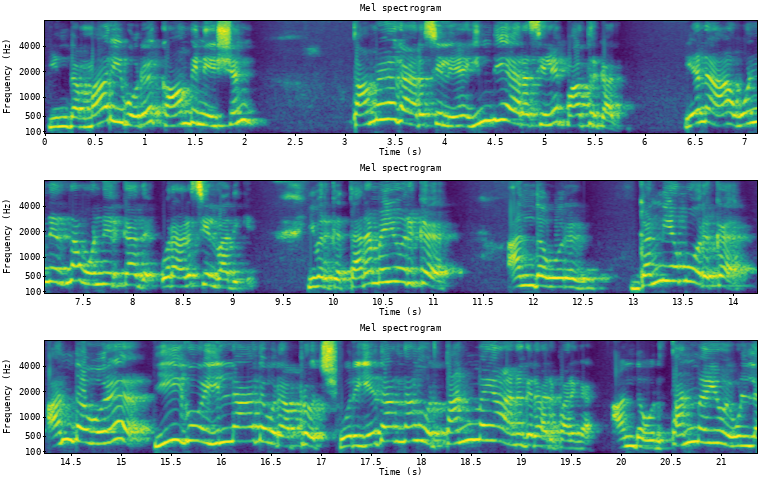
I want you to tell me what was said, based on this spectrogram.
இந்த மாதிரி ஒரு காம்பினேஷன் தமிழக அரசியலே இந்திய அரசியலே பார்த்துருக்காது ஏன்னா ஒன்று இருந்தா ஒன்று இருக்காது ஒரு அரசியல்வாதிக்கு. இவருக்கு திறமையும் இருக்கு அந்த ஒரு கண்ணியமும் இருக்கு அந்த ஒரு ஈகோ இல்லாத ஒரு அப்ரோச் ஒரு எதா இருந்தாலும் ஒரு தன்மையா அணுகிறாரு பாருங்க. அந்த ஒரு தன்மையும் உள்ள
